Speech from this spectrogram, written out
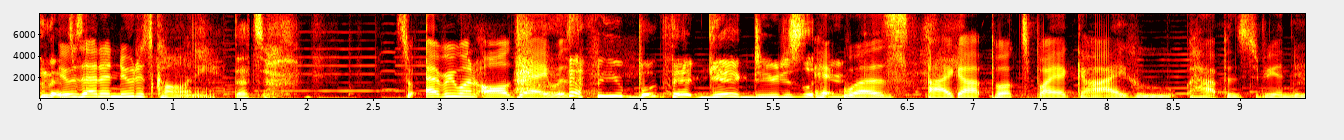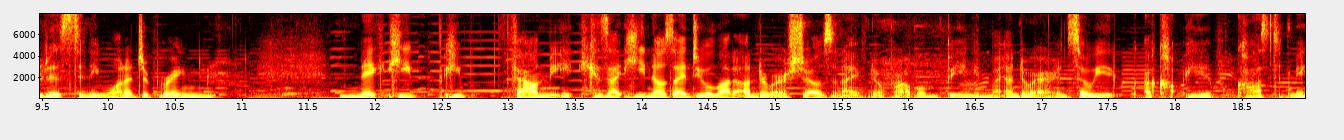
It was at a nudist colony. that's So everyone all day was how do you book that gig? Do you just like it was I got booked by a guy who happens to be a nudist and he wanted to bring naked he he found me because he knows I do a lot of underwear shows and I have no problem being in my underwear and so he he accosted me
